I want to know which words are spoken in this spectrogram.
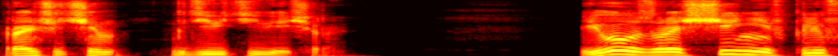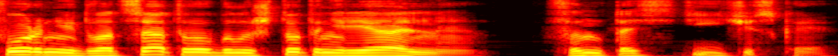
раньше, чем к девяти вечера. Его возвращение в Калифорнию 20-го было что-то нереальное, фантастическое.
